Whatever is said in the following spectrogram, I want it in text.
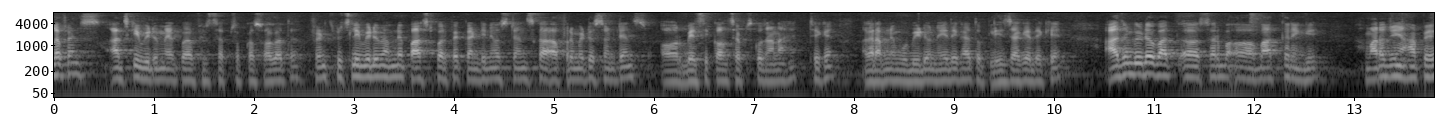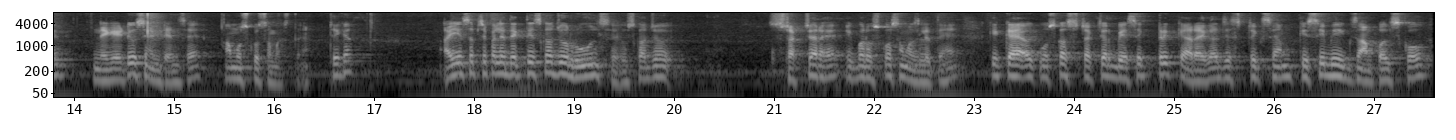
हेलो फ्रेंड्स आज की वीडियो में एक बार फिर से आप सबका स्वागत है। फ्रेंड्स पिछली वीडियो में हमने पास्ट परफेक्ट कंटिन्यूस टेंस का अफर्मेटिव सेंटेंस और बेसिक कॉन्सेप्ट्स को जाना है ठीक है? अगर आपने वो वीडियो नहीं देखा है तो प्लीज़ जाके देखिए। आज हम वीडियो बात आ, सर बा, आ, बात करेंगे। हमारा जो यहाँ पे नेगेटिव सेंटेंस है हम उसको समझते हैं ठीक है? आइए सबसे पहले देखते हैं इसका जो रूल्स है उसका जो स्ट्रक्चर है, एक बार उसको समझ लेते हैं कि क्या उसका स्ट्रक्चर बेसिक ट्रिक क्या रहेगा, जिस ट्रिक से हम किसी भी एग्जांपल्स को,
